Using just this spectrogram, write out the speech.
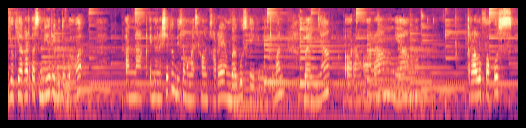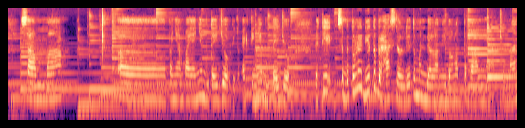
Yogyakarta sendiri gitu bahwa anak Indonesia tuh bisa menghasilkan karya yang bagus kayak gini. Cuman banyak orang-orang yang terlalu fokus sama uh, penyampaiannya Bu Tejo gitu actingnya Bu Tejo. Berarti sebetulnya dia tuh berhasil dia tuh mendalami banget perannya. Cuman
